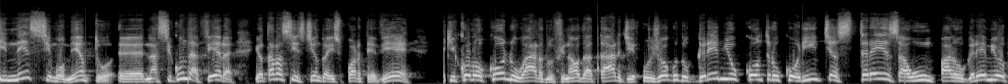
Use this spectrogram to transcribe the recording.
e nesse momento, eh, na segunda-feira, eu estava assistindo a Sport TV que colocou no ar no final da tarde o jogo do Grêmio contra o Corinthians 3 a 1 para o Grêmio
